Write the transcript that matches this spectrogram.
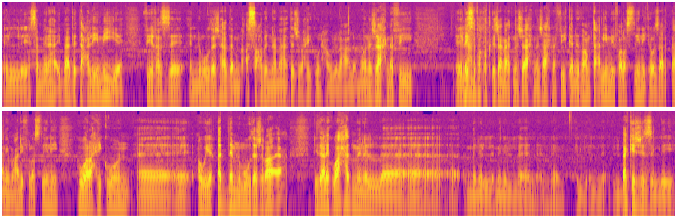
اللي سميناها إبادة تعليمية في غزة النموذج هذا من أصعب النماذج راح يكون حول العالم ونجاحنا فيه إيه، ليس نعم. فقط كجامعة نجاح نجاحنا فيه كنظام تعليمي فلسطيني كوزارة تعليم عالي فلسطيني هو راح يكون آه، آه، أو يقدم نموذج رائع لذلك واحد من ال آه، من ال من ال الباكجز اللي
